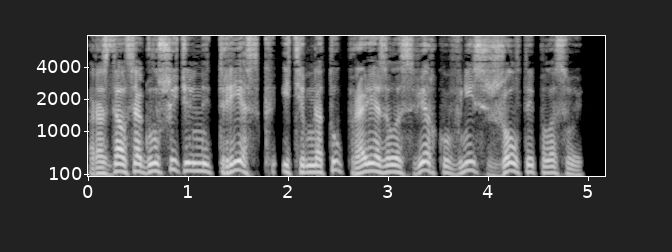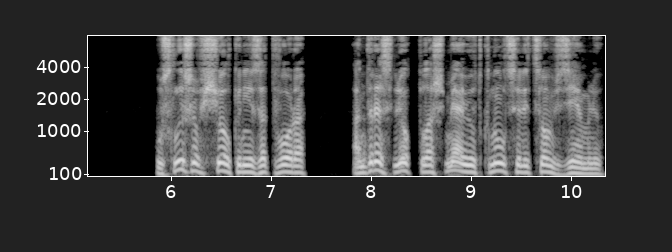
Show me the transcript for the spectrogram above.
Раздался оглушительный треск, и темноту прорезало сверху вниз желтой полосой. Услышав щелканье затвора, Андрес лег плашмя и уткнулся лицом в землю.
